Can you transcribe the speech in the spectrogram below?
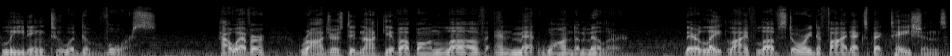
leading to a divorce. However, Rogers did not give up on love and met Wanda Miller. Their late-life love story defied expectations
